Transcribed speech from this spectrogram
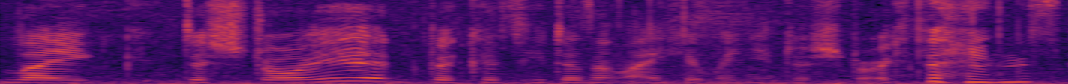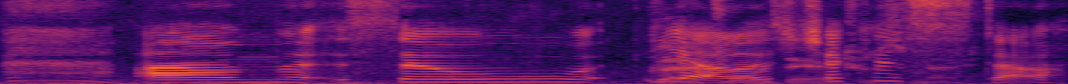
like, destroy it because he doesn't like it when you destroy things. Um, so, Glad yeah, let's check his stuff.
